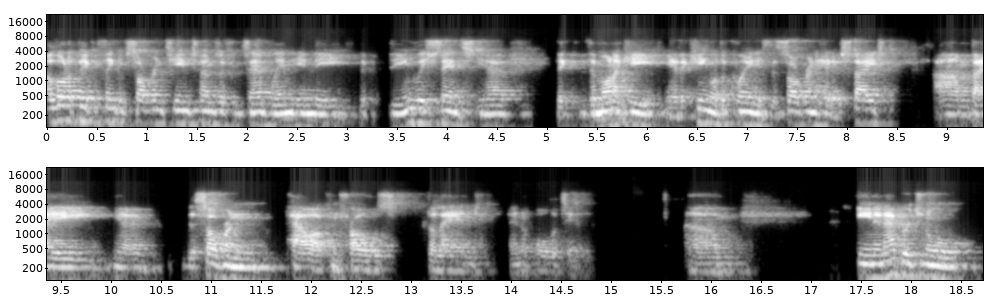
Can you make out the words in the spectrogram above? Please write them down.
a lot of people think of sovereignty in terms of, for example, in, in the, the, the English sense, you know, the, the monarchy, you know, the king or the queen is the sovereign head of state. Um, they, you know, the sovereign power controls the land and all that's in. Um, in an Aboriginal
